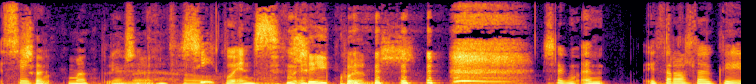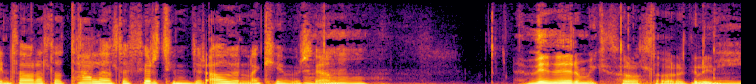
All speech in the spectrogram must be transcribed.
segment? já, Nei, segment. já. Sequence. Sequence en ég þarf alltaf að grín, þá er alltaf að tala alltaf 40 minnur áður en að kemur síðan. Mhm. En Við erum ekki þar alltaf að vera grín Nei,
